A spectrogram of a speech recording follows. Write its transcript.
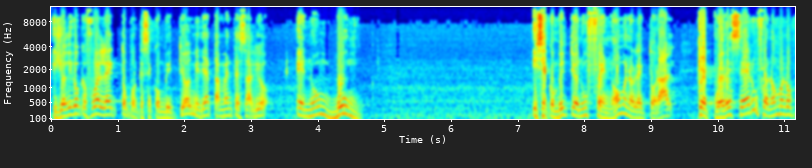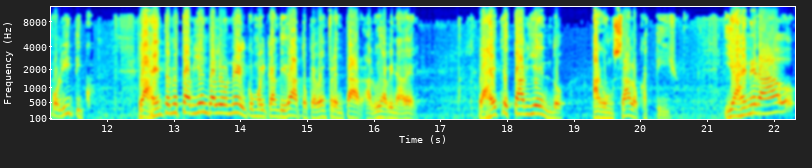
y yo digo que fue electo porque se convirtió, inmediatamente salió en un boom, y se convirtió en un fenómeno electoral, que puede ser un fenómeno político. La gente no está viendo a Leonel como el candidato que va a enfrentar a Luis Abinader. La gente está viendo a Gonzalo Castillo. Y ha generado,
